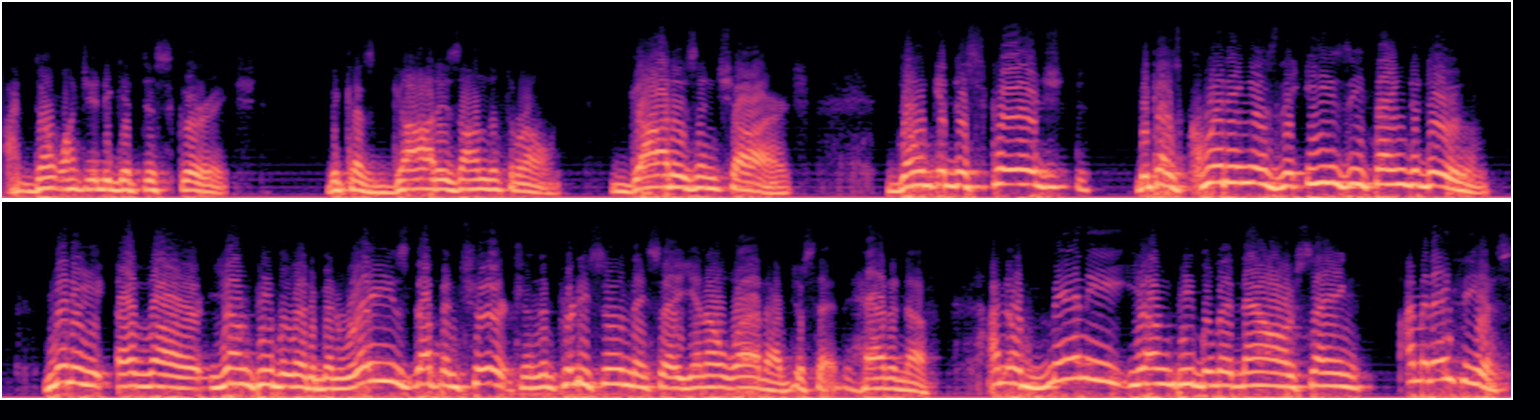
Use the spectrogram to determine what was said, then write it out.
I don't want you to get discouraged because God is on the throne. God is in charge. Don't get discouraged because quitting is the easy thing to do. Many of our young people that have been raised up in church, and then pretty soon they say, you know what, I've just had, had enough. I know many young people that now are saying, I'm an atheist.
